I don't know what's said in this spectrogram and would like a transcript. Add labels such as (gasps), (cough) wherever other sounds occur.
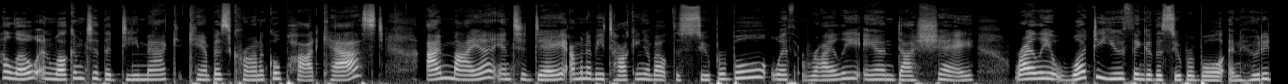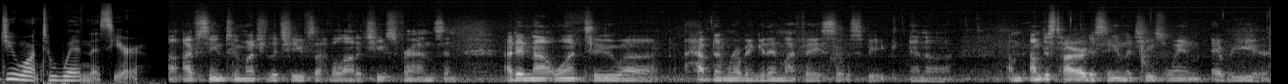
Hello and welcome to the DMAC Campus Chronicle podcast. I'm Maya and today I'm going to be talking about the Super Bowl with Riley and Dashae. Riley, what do you think of the Super Bowl and who did you want to win this year? I've seen too much of the Chiefs. I have a lot of Chiefs friends and I did not want to uh, have them rubbing it in my face, so to speak. And uh, I'm, I'm just tired of seeing the Chiefs win every year.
